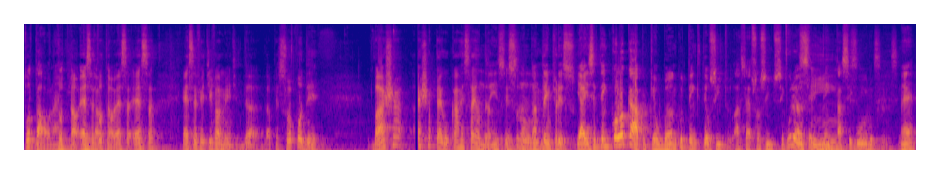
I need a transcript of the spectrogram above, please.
Total, né? Total. Essa total. é total. Essa, essa, essa efetivamente, da, da pessoa poder. Baixa, baixa, pega o carro e sai andando. Isso, Isso não, não, tem preço. E aí você tem que colocar, porque o banco tem que ter o cinto, acesso ao cinto de segurança, sim, ele tem que estar seguro. Sim, sim, né?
